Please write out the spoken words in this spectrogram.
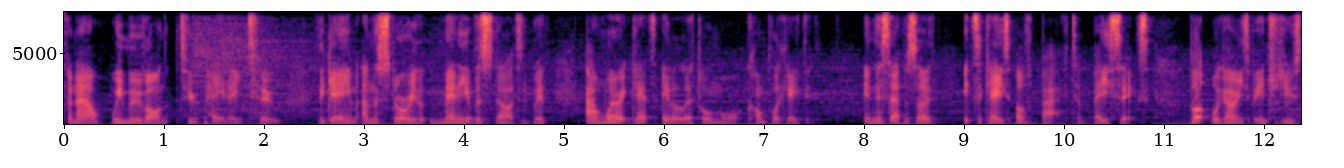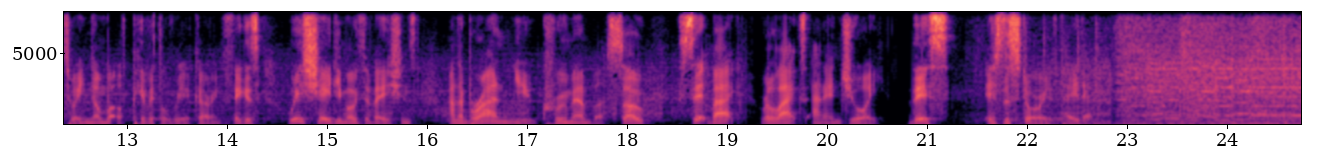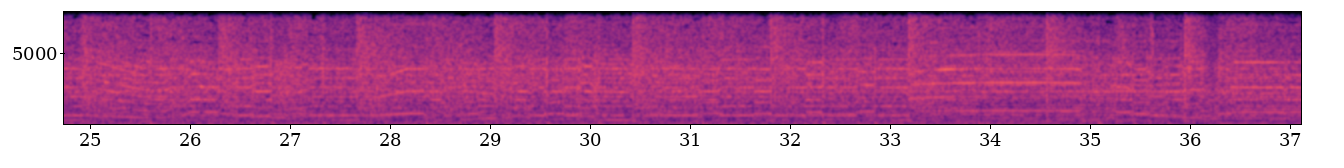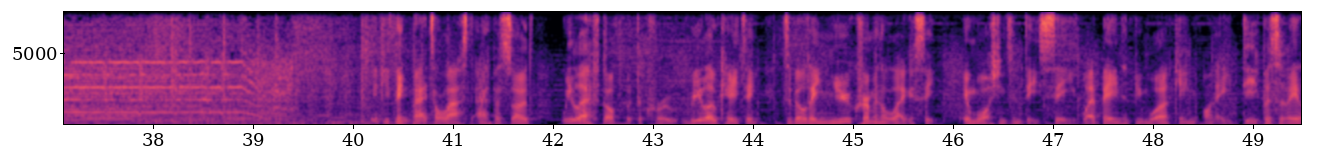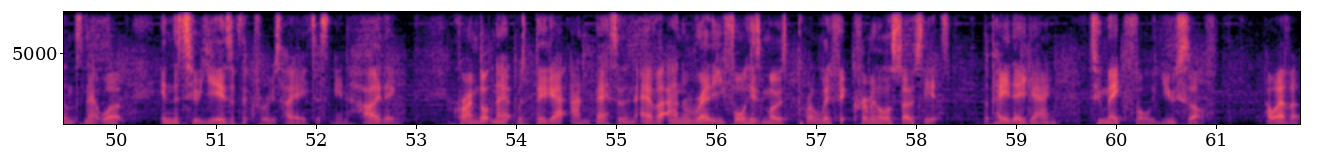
For now, we move on to Payday 2, the game and the story that many of us started with and where it gets a little more complicated. In this episode, it's a case of back to basics, but we're going to be introduced to a number of pivotal reoccurring figures with shady motivations and a brand new crew member. So sit back, relax, and enjoy. This is the story of Payday. If you think back to last episode, we left off with the crew relocating to build a new criminal legacy in Washington DC, where Bain had been working on a deeper surveillance network in the two years of the crew's hiatus in hiding. Crime.net was bigger and better than ever and ready for his most prolific criminal associates, the Payday Gang, to make full use of. However,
